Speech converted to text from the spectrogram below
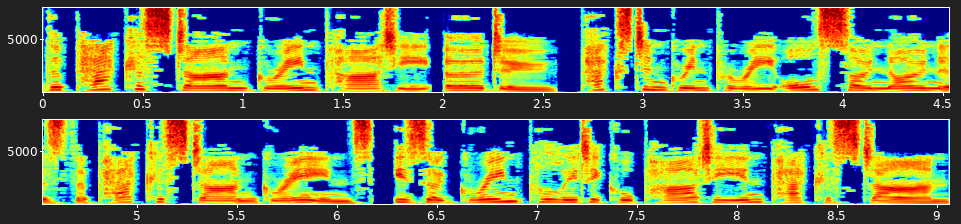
The Pakistan Green Party Urdu, also known as the Pakistan Greens, is a green political party in Pakistan.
